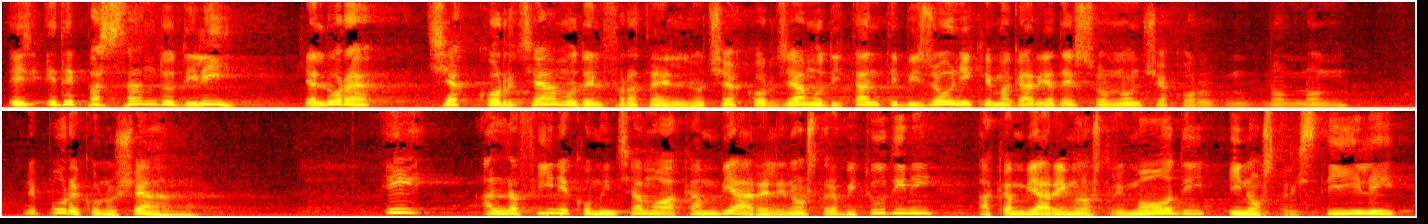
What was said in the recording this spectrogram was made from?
Ed è passando di lì che allora ci accorgiamo del fratello, ci accorgiamo di tanti bisogni che magari adesso non ci accor- non, non, neppure conosciamo. E alla fine cominciamo a cambiare le nostre abitudini, a cambiare i nostri modi, i nostri stili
